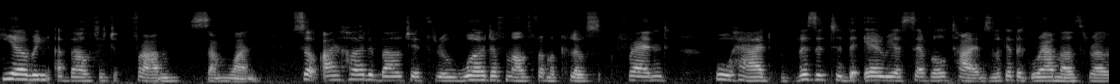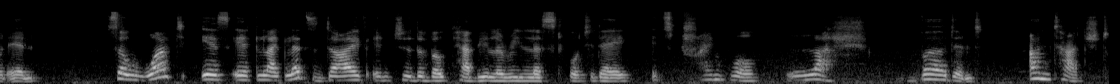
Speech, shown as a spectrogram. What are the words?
hearing about it from someone. So I heard about it through word of mouth from a close friend who had visited the area several times. Look at the grammar thrown in. So, what is it like? Let's dive into the vocabulary list for today. It's tranquil, lush, verdant, untouched,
